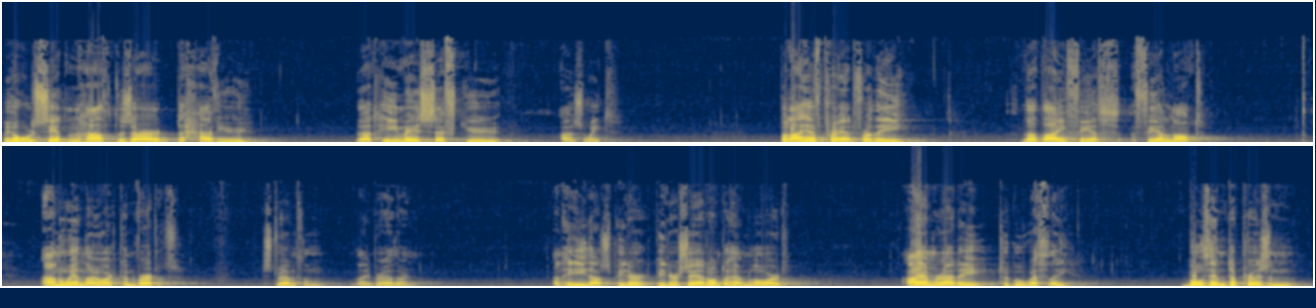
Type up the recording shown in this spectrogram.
Behold, Satan hath desired to have you, that he may sift you as wheat. But I have prayed for thee, that thy faith fail not. And when thou art converted, strengthen thy brethren. And he, that's Peter, Peter said unto him, Lord, I am ready to go with thee, both into prison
